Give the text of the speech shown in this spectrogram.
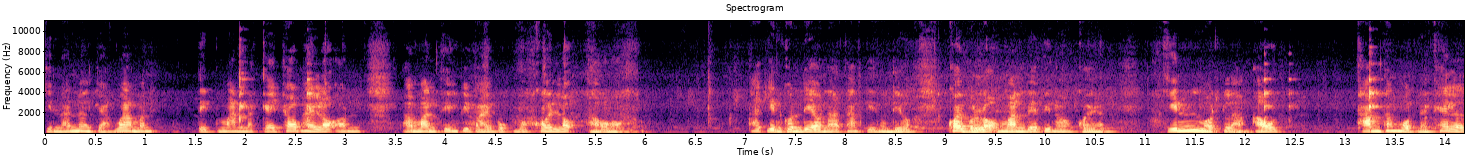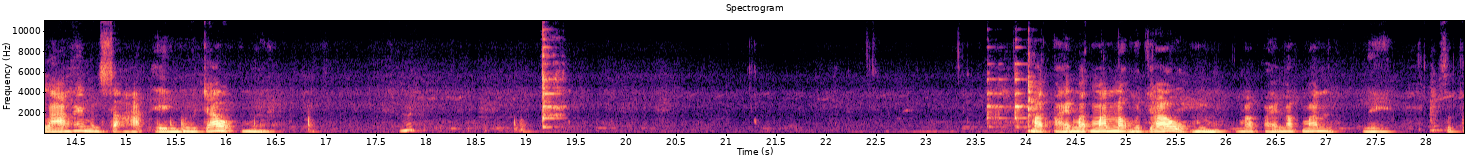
กินนะเนื่องจากว่ามันติดมันนะแกชอบให้เลาะเอาเอามันทิ้งพี่ใบบอกบอกค่อยเลาะเอาออก ถ้ากินคนเดียวนะถ้ากินคนเดียว ค่อยบ่เลาะมันเด้พี่น้องค่อยกินหมดละเอาทำทั้งหมดเนี่ยแค่ล้างให้มันสะอาดเองมือเจ้า มักไผ่มักมันเนาะหมูเจ้า อืมมักไผ่มักมันนี่สไต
